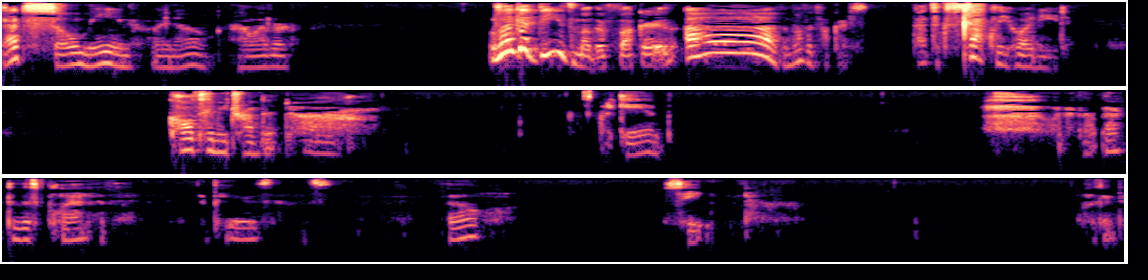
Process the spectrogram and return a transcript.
that's so mean. I know. However, look at these motherfuckers. Ah, the motherfuckers. That's exactly who I need. Call Timmy Trumpet. Ah, I can't. When I got back to this planet, it appears as though Satan. Look at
